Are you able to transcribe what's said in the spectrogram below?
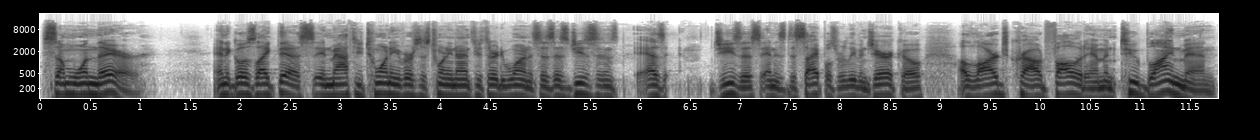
someone there. And it goes like this in Matthew 20, verses 29 through 31. It says, As Jesus, as Jesus and his disciples were leaving Jericho, a large crowd followed him, and two blind men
